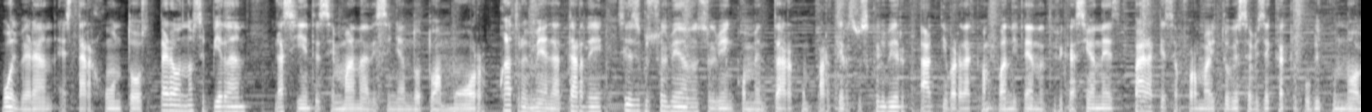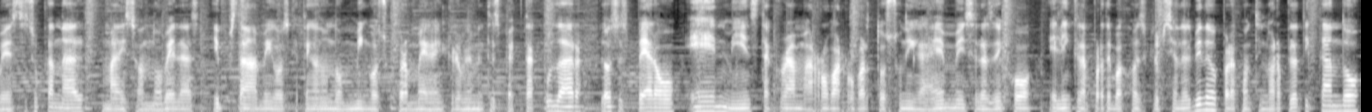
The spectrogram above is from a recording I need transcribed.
volverán a estar juntos. Pero no se pierdan la siguiente semana diseñando tu amor. 4 y media de la tarde. Si les gustó el video no se olviden comentar, compartir, suscribir, activar la campanita de notificaciones para que esa forma YouTube se avise que publico un nuevo este su canal Madison Novelas. Y pues nada amigos, que tengan un domingo super mega increíblemente espectacular. Los espero en mi Instagram arroba Roberto M y se les dejo el link en la parte de abajo de la descripción del video para continuar platicando.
